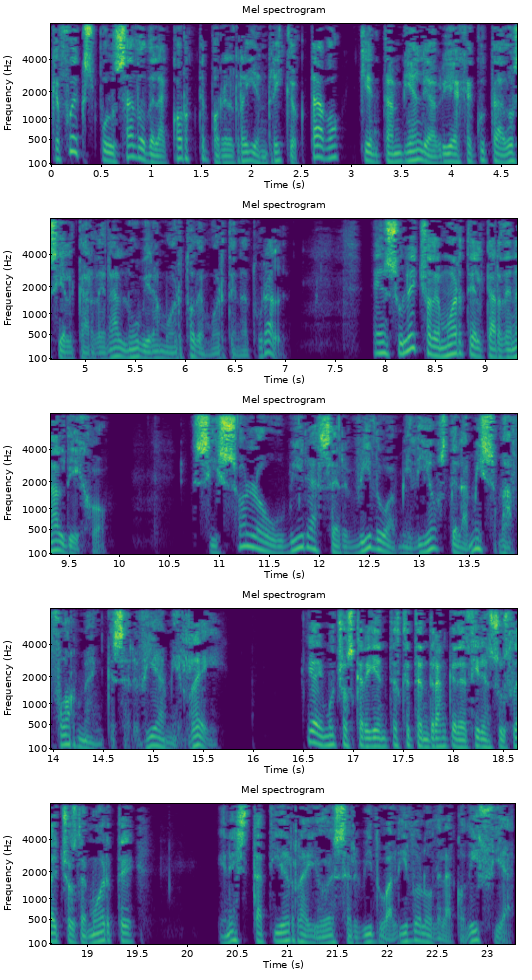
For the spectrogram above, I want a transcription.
que fue expulsado de la corte por el rey Enrique VIII, quien también le habría ejecutado si el cardenal no hubiera muerto de muerte natural. En su lecho de muerte el cardenal dijo si sólo hubiera servido a mi Dios de la misma forma en que servía a mi Rey. Y hay muchos creyentes que tendrán que decir en sus lechos de muerte, en esta tierra yo he servido al ídolo de la codicia,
